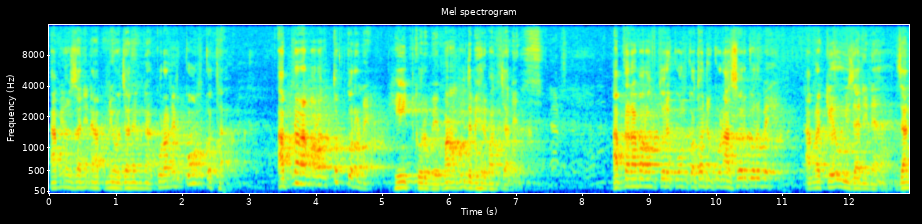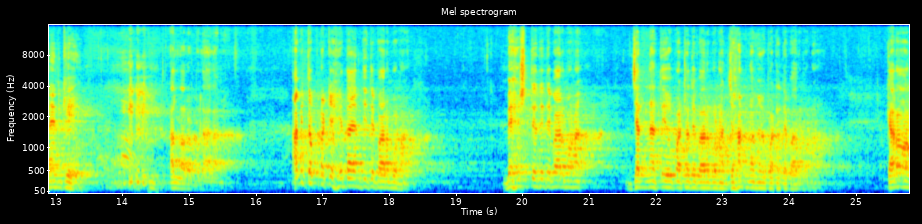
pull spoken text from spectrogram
আমিও জানি না, আপনিও জানেন না, কোরআনের কোন কথা? আপনার আমার অন্তঃকরণে হিট করবে মাহবুদে মেহরবান জানেন। আপনার আমার অন্তরে কোন কথাটুকুন আসর করবে? আমরা কেউই জানি না। জানেন কে? আল্লাহ রবুল আলম আমি তো আপনাকে হেদায়ত দিতে পারব না বেহেস্তে দিতে পারব না, জান্নাতেও পাঠাতে পারব না, জাহান্নামেও পাঠাতে পারব না। কারণ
